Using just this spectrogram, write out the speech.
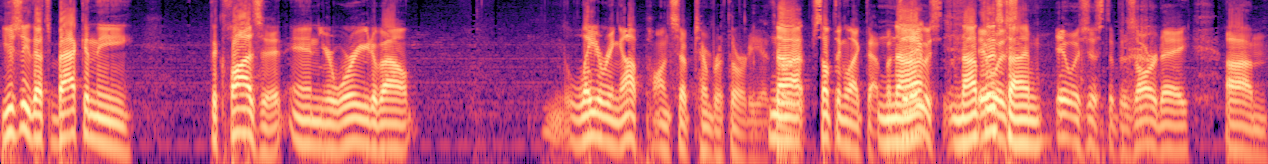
Usually that's back in the the closet, and you're worried about layering up on September 30th, or Not- something like that. But not- today was not this was- time. It was just a bizarre day. Um,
